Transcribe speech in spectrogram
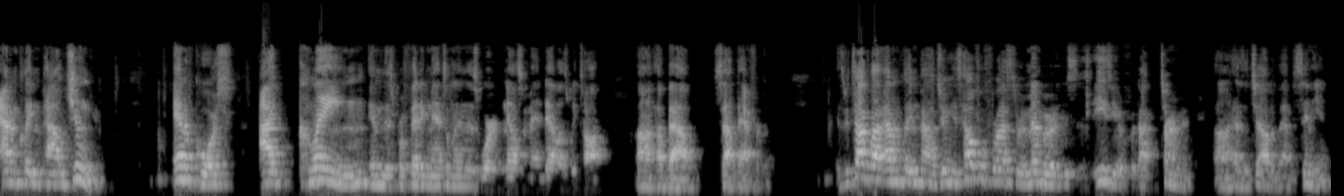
Adam Clayton Powell Jr. And of course, I claim in this prophetic mantle and in this work Nelson Mandela as we talk uh, about South Africa. As we talk about Adam Clayton Powell Jr., it's helpful for us to remember, this is easier for Dr. Turman uh, as a child of Abyssinian,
